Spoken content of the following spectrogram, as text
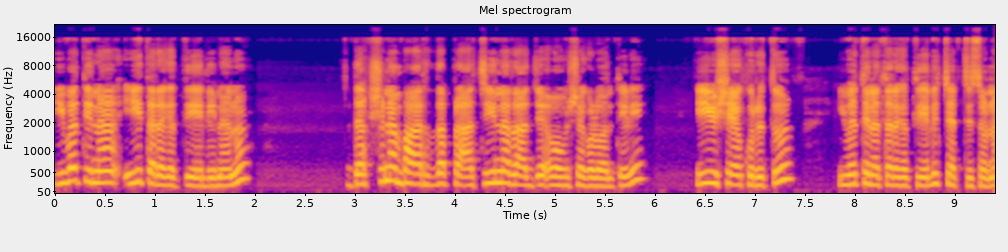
ಇವತ್ತಿನ ಈ ತರಗತಿಯಲ್ಲಿ ನಾನು ದಕ್ಷಿಣ ಭಾರತದ ಪ್ರಾಚೀನ ರಾಜವಂಶಗಳು ಅಂಥೇಳಿ ಈ ವಿಷಯ ಕುರಿತು ಇವತ್ತಿನ ತರಗತಿಯಲ್ಲಿ ಚರ್ಚಿಸೋಣ.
